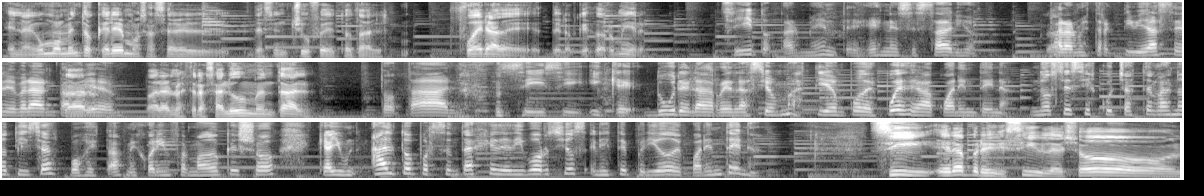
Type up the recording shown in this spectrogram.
en algún momento queremos hacer el desenchufe total, fuera de, de lo que es dormir. Sí, totalmente, es necesario. Para nuestra actividad cerebral también. Para nuestra salud mental. Total, sí, sí, y que dure la relación más tiempo después de la cuarentena. No sé si escuchaste en las noticias, vos estás mejor informado que yo, que hay un alto porcentaje de divorcios en este periodo de cuarentena. Sí, era previsible. Yo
